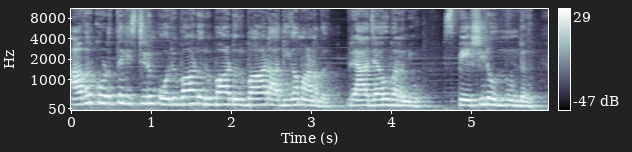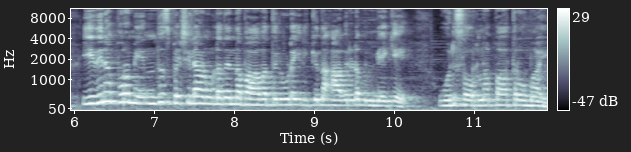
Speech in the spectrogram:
അവർ കൊടുത്ത ലിസ്റ്റിലും ഒരുപാട് ഒരുപാട് ഒരുപാട് അധികമാണത്. രാജാവ് പറഞ്ഞു സ്പെഷ്യൽ ഒന്നുണ്ട്. ഇതിനപ്പുറം എന്ത് സ്പെഷ്യലാണുള്ളതെന്ന ഭാവത്തിലൂടെ ഇരിക്കുന്ന അവരുടെ മുന്നിലേക്ക് ഒരു സ്വർണപാത്രവുമായി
